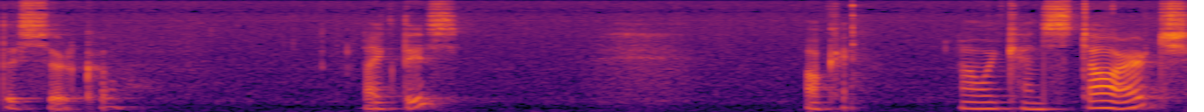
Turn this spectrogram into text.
the circle like this. Okay now we can start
